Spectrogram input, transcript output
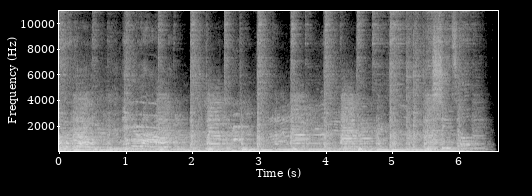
She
